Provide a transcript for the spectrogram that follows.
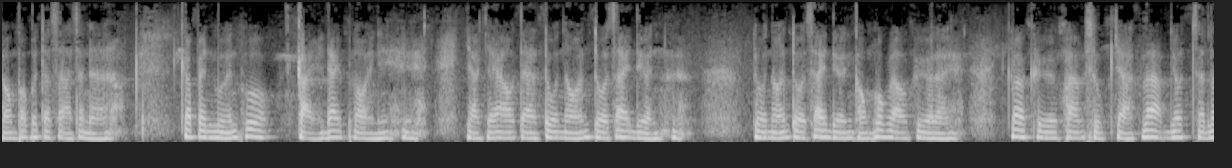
ของพระพุทธศาสนา ก็เป็นเหมือนพวกไก่ได้พลอยนี้อยากจะเอาแต่ตัวนอนตัวไส้เดือน ตัวนอนตัวไส้เดือนของพวกเราคืออะไร ก็คือความสุขจากลาบยศสรร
